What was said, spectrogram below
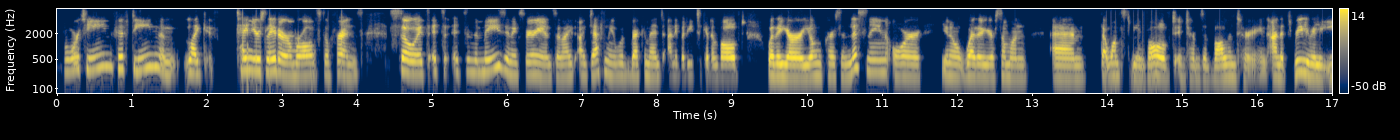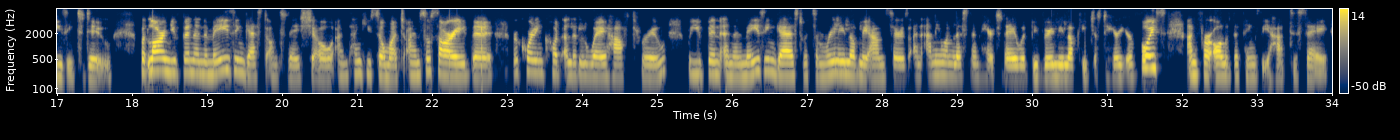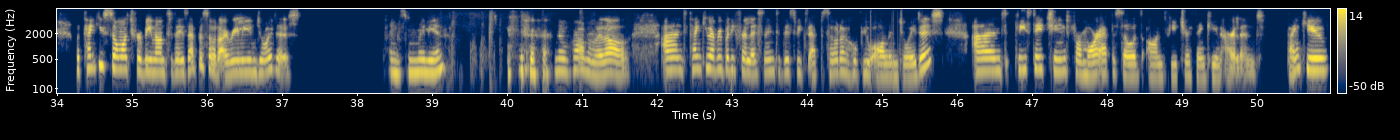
14, 15, and like 10 years later, and we're all still friends. So it's it's it's an amazing experience, and I, I definitely would recommend anybody to get involved, whether you're a young person listening or you know whether you're someone um, that wants to be involved in terms of volunteering. And it's really, really easy to do. But Lauren, you've been an amazing guest on today's show. And thank you so much. I'm so sorry the recording cut a little way half through, but you've been an amazing guest with some really lovely answers. And anyone listening here today would be really lucky just to hear your voice and for all of the things that you had to say. But thank you so much for being on today's episode. I really enjoyed it. Thanks a million. no problem at all. And thank you everybody for listening to this week's episode. I hope you all enjoyed it. And please stay tuned for more episodes on Future Thinking Ireland. Thank you.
